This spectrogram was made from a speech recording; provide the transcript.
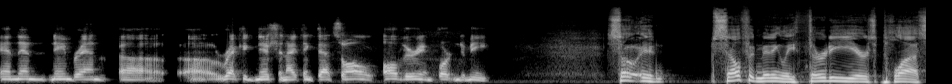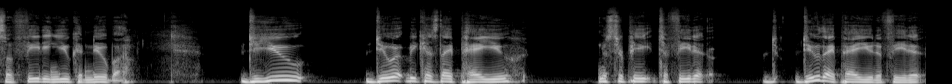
and then name brand uh, uh, recognition. I think that's all all very important to me. So, in self-admittingly, thirty years plus of feeding Eukanuba, do you do it because they pay you, Mister Pete, to feed it? do they pay you to feed it?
